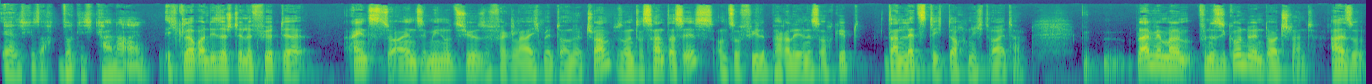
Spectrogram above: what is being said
ehrlich gesagt wirklich keiner ein. Ich glaube, an dieser Stelle führt der eins zu eins minutiöse Vergleich mit Donald Trump, so interessant das ist und so viele Parallelen es auch gibt, dann letztlich doch nicht weiter. Bleiben wir mal für eine Sekunde in Deutschland. Also,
